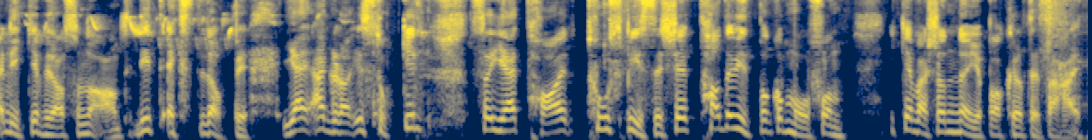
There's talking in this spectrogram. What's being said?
er like bra som noe annet. Litt ekstra oppi. Jeg er glad i sukker, så jeg tar to spiseskjeer. Ta det litt på gommofoen. Ikke vær så nøye på akkurat dette her.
